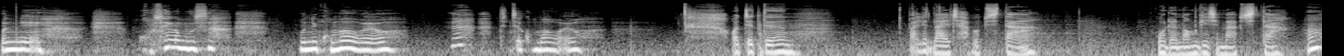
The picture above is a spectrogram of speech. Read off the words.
언니 고생은 무슨 언니 고마워요. 예? 진짜 고마워요. 어쨌든 빨리 날 잡읍시다. 오래 넘기지 맙시다. 응?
